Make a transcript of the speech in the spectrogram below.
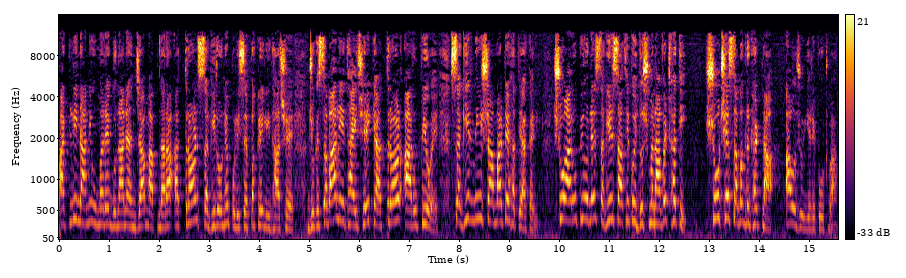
આટલી નાની ઉંમરે ગુનાને અંજામ આપનારા આ ત્રણ સગીરોને પોલીસે પકડી લીધા છે. જોકે સવાલ એ થાય છે કે આ ત્રણ આરોપીઓએ સગીરની શા માટે હત્યા કરી? શું આરોપીઓને સગીર સાથે કોઈ દુશ્મનાવટ હતી? શું છે સમગ્ર ઘટના? આવો જોઈએ રિપોર્ટમાં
